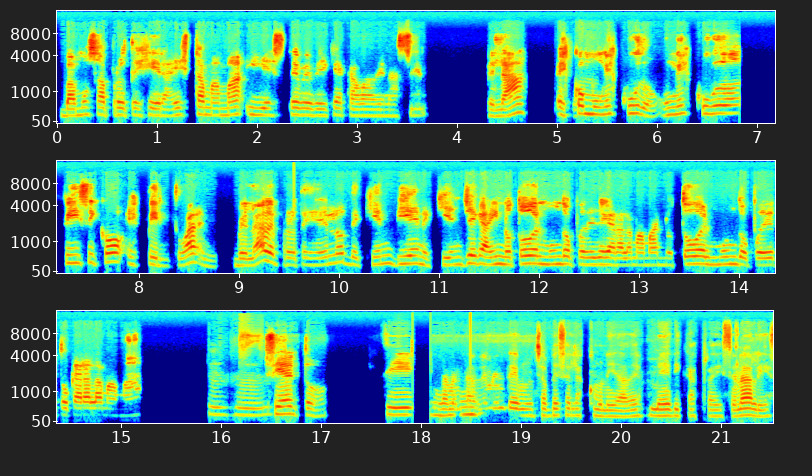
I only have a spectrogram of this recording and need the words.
vamos a proteger a esta mamá y este bebé que acaba de nacer, ¿verdad? Es como un escudo, un escudo físico, espiritual, ¿verdad? De protegerlos de quién viene, quién llega ahí. No todo el mundo puede llegar a la mamá, no todo el mundo puede tocar a la mamá. ¿Cierto? Sí, lamentablemente muchas veces las comunidades médicas tradicionales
